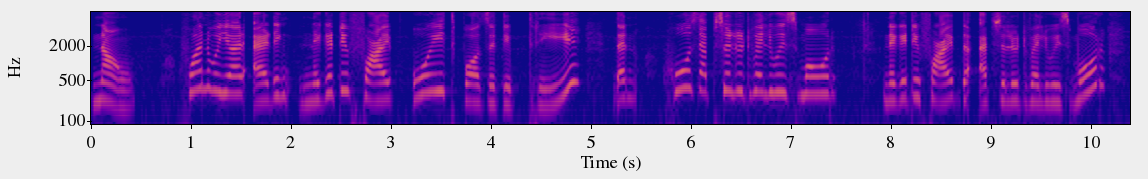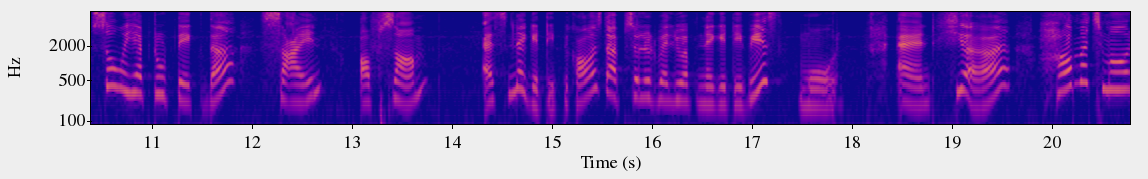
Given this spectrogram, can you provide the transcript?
now when we are adding negative 5 with positive 3 then whose absolute value is more negative 5 the absolute value is more. So we have to take the sign of sum as negative because the absolute value of negative is more. And here how much more?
